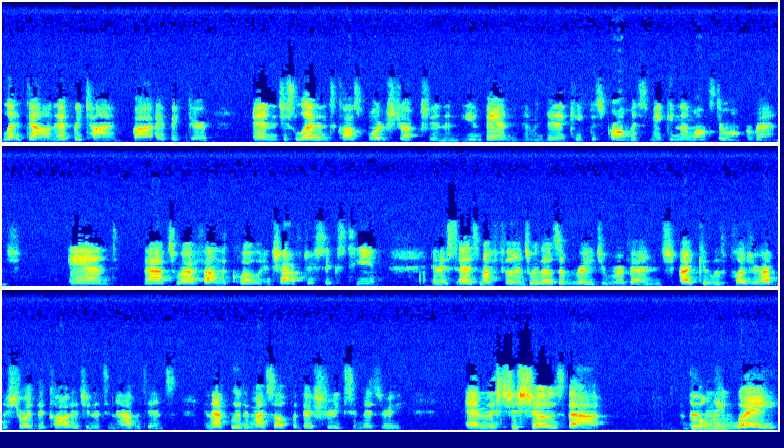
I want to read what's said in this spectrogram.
let down every time by Victor, and it just led him to cause more destruction. And he abandoned him and didn't keep his promise, making the monster want revenge. And that's where I found the quote in chapter 16 and it says, My feelings were those of rage and revenge. I could with pleasure have destroyed the cottage and its inhabitants, and have polluted myself with their shrieks and misery. And this just shows that the only way,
